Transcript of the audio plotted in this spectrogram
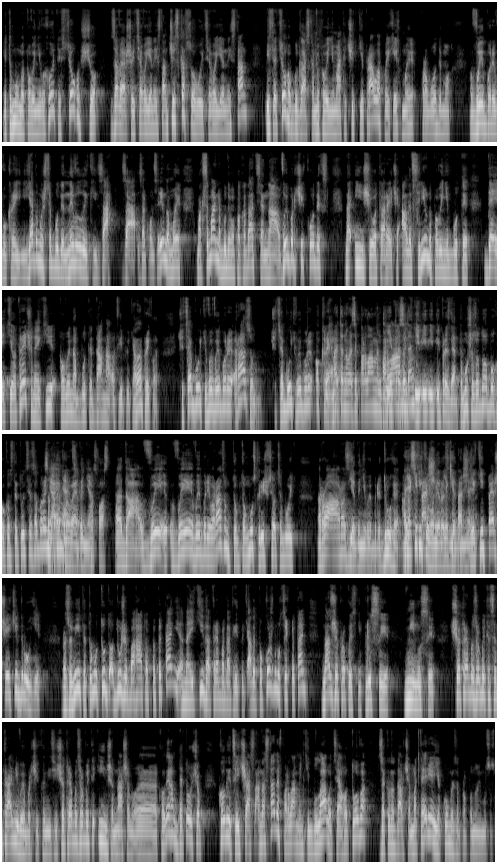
І тому ми повинні виходити з цього, що завершується воєнний стан чи скасовується воєнний стан. Після цього, будь ласка, ми повинні мати чіткі правила, по яких ми проводимо вибори в Україні. Я думаю, що це буде невеликий за, за закон. Все рівно ми максимально будемо покладатися на виборчий кодекс, на інші от речі, але все рівно повинні бути деякі от речі, на які повинна бути дана відповідь. Наприклад, чи це будуть ви вибори разом, чи це будуть вибори окремо? Маєте на увазі парламент, і президент? і, і, і президент, тому що з одного боку конституція забороняє проведення. Е, Да, ви, ви виборів разом, тому, скоріш всього, це будуть роз'єднані вибори. Друге, а, А які наскільки перші? вони Які роз'єднані? перші? Які перші, які другі? Розумієте? Тому тут дуже багато питань, на які треба дати відповідь. Але по кожному з цих питань в нас вже прописані плюси, мінуси. Що треба зробити центральній виборчій комісії, що треба зробити іншим нашим е, колегам для того, щоб коли цей час а настане в парламенті була оця готова законодавча матерія, яку ми запропонуємо суспільству.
